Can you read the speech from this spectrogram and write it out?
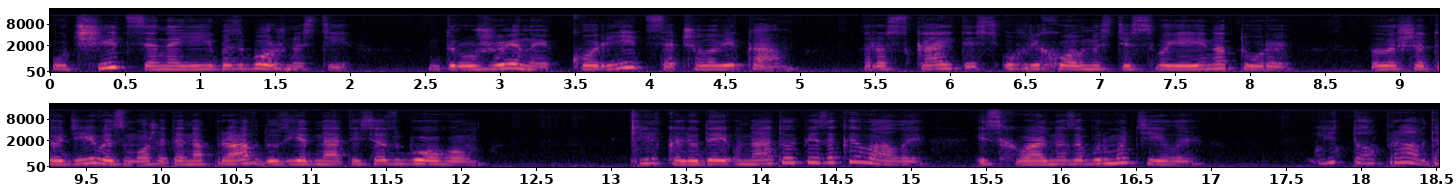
Учіться на її безбожності. Дружини, коріться чоловікам, розкайтесь у гріховності своєї натури. Лише тоді ви зможете направду з'єднатися з Богом. Кілька людей у натовпі закивали і схвально забурмотіли. І то правда,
